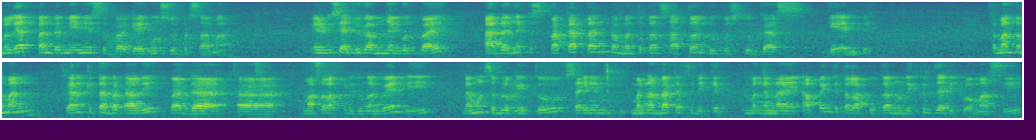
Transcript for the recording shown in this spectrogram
melihat pandemi ini sebagai musuh bersama. Indonesia juga menyambut baik adanya kesepakatan pembentukan satuan gugus tugas GNB. Teman-teman, sekarang kita beralih pada uh, masalah perlindungan WNI namun sebelum itu saya ingin menambahkan sedikit mengenai apa yang kita lakukan melalui kerja diplomasi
